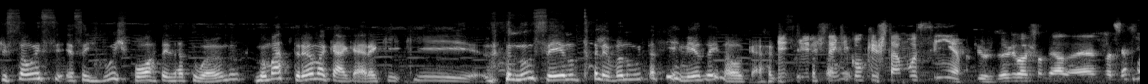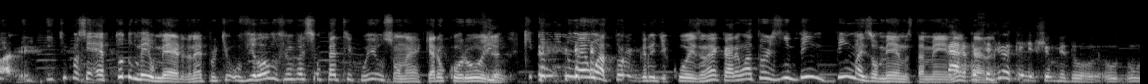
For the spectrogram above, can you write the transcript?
que são esse, essas duas portas atuando numa trama, cara, cara que, que não sei, eu não tô levando muita firmeza aí, não, cara. E, eles têm que conquistar a mocinha, porque os dois gostam dela. É, vai ser foda. E, e, tipo assim, é tudo meio merda, né? Porque o vilão do filme vai ser o Patrick Wilson, né? Que era o Coruja. Sim. Que também não é um ator grande coisa, né, cara? É um atorzinho bem, bem mais ou menos também, cara, né, cara? Você viu aquele filme do. O, o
